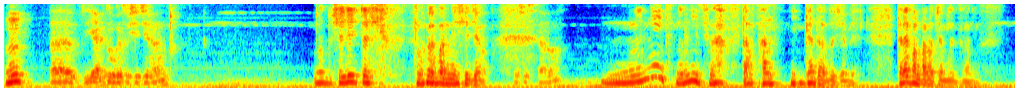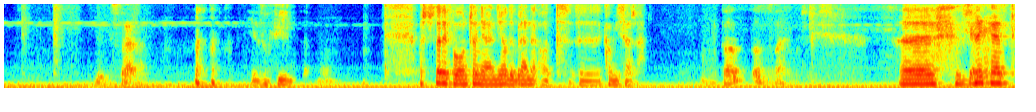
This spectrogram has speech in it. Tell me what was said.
Hmm? E, jak długo tu siedziałem? No siedzieć to się w ogóle pan nie siedział. Co się stało? No nic, no nic, no. Stał pan i gadał do siebie. Telefon panu ciągle dzwonił. Sprawdzam. Jezu, film. Masz cztery połączenia nieodebrane od y, komisarza. To odzwonię oczywiście. E, Zychert.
